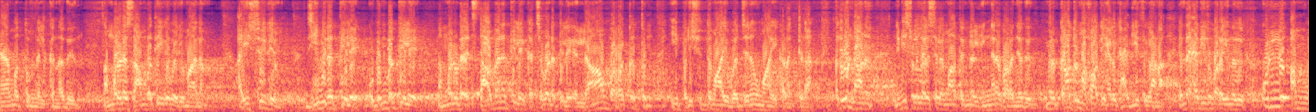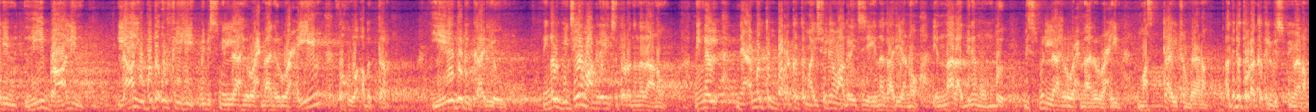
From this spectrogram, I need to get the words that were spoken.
ഞാമത്തും നിൽക്കുന്നത്. നമ്മളുടെ സാമ്പത്തിക വരുമാനം ഐശ്വര്യം ജീവിതത്തിലെ കുടുംബത്തിലെ നമ്മളുടെ സ്ഥാപനത്തിലെ കച്ചവടത്തിലെ എല്ലാ ബറക്കത്തും ഈ പരിശുദ്ധമായ വചനവുമായി കണക്റ്റഡ് ആണ് അതുകൊണ്ടാണ് നബി അലൈഹി വസല്ലം തങ്ങൾ ഇങ്ങനെ പറഞ്ഞത്. മിർക്കാത്തു മഫാത്തിഹൽ ഹദീസ് കാണാം. എന്താ ഹദീസ് പറയുന്നത്? കുല്ലു അംറിൻ ലീ ബാലിൻ ലാ യുബ്ദഉ ഫീഹി ബിസ്മില്ലാഹിർ റഹ്മാനിർ റഹീം ഫഹുവ അബ്തർ. ഏതൊരു കാര്യവും നിങ്ങൾ വിജയം ആഗ്രഹിച്ചു തുടങ്ങുന്നതാണോ? നിങ്ങൾ ഞാമത്തും പറക്കത്തും ഐശ്വര്യം ആഗ്രഹിച്ച് ചെയ്യുന്ന കാര്യമാണോ? എന്നാൽ അതിനു മുമ്പ് ബിസ്മില്ലാഹി റഹ്മാൻ റഹീം മസ്റ്റ് ആയിട്ടും വേണം. അതിന്റെ തുടക്കത്തിൽ ബിസ്മി വേണം.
